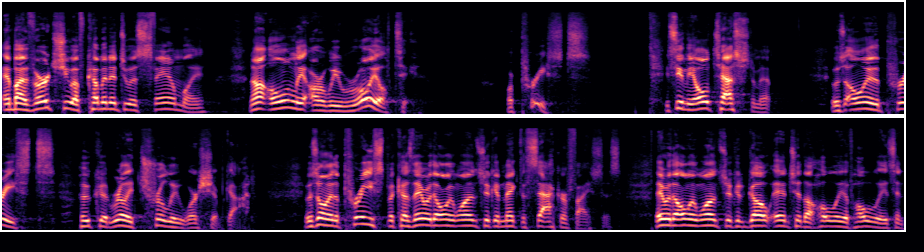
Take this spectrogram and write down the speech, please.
And by virtue of coming into his family, not only are we royalty or priests. You see, in the Old Testament, it was only the priests who could really truly worship God. It was only the priests because they were the only ones who could make the sacrifices. They were the only ones who could go into the Holy of Holies and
